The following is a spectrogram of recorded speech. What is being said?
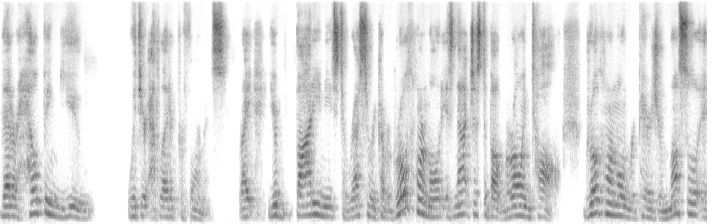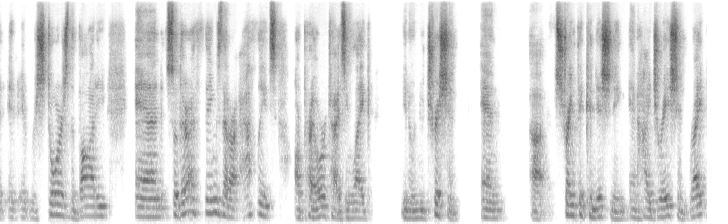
that are helping you with your athletic performance, right? Your body needs to rest and recover. Growth hormone is not just about growing tall. Growth hormone repairs your muscle, it, it, it, restores the body. And so there are things that our athletes are prioritizing, like you know, nutrition and uh, strength and conditioning and hydration, right?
